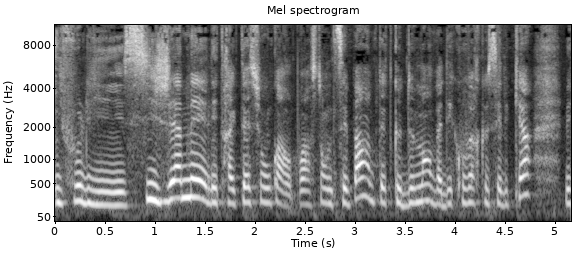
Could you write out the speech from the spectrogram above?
il faut lui, si jamais les tractations, quoi, pour l'instant on ne sait pas, hein, peut-être que demain on va découvrir que c'est le cas, mais,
